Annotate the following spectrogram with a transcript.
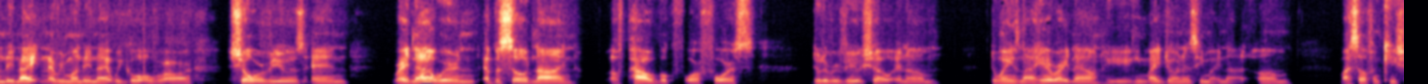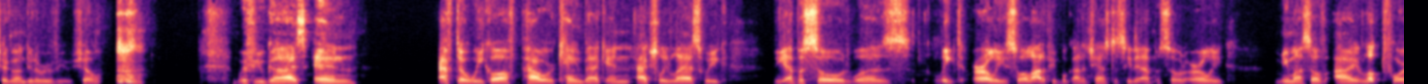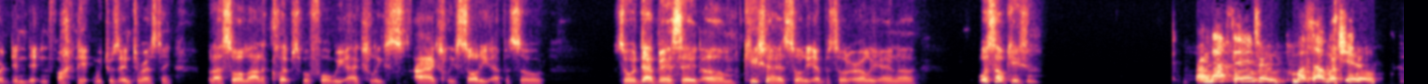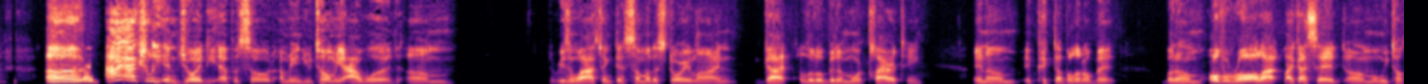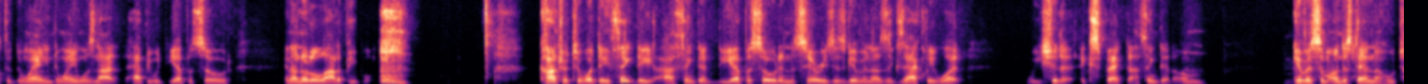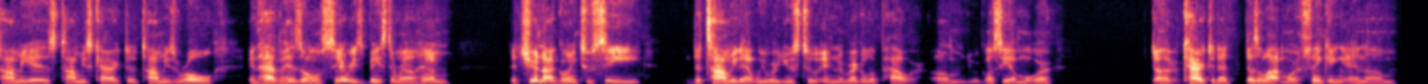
Monday night, and every Monday night we go over our show reviews. And right now we're in episode nine of Power Book Four Force, do the review show. And um, Dwayne's not here right now. He he might join us. He might not. Um, myself and Keisha are going to do the review show with you guys. And after a week off, Power came back, and actually last week the episode was leaked early, so a lot of people got a chance to see the episode early. Me myself, I looked for it and didn't find it, which was interesting. But I saw a lot of clips before we actually, I actually saw the episode. So with that being said, um, Keisha has saw the episode early, and uh, what's up, Keisha? Nothing. What's up with you? Uh, I actually enjoyed the episode. I mean, you told me I would. Um, the reason why I think that some of the storyline got a little bit of more clarity, and um, it picked up a little bit. But um, overall, I like I said um, when we talked to Dwayne, Dwayne was not happy with the episode, and I know that a lot of people, contrary to what they think, they I think that the episode and the series is giving us exactly what we should expect. I think that um giving some understanding of who Tommy is, Tommy's character, Tommy's role, and having his own series based around him, that you're not going to see the Tommy that we were used to in the regular power. Um, you were going to see a more uh, character that does a lot more thinking, and um,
